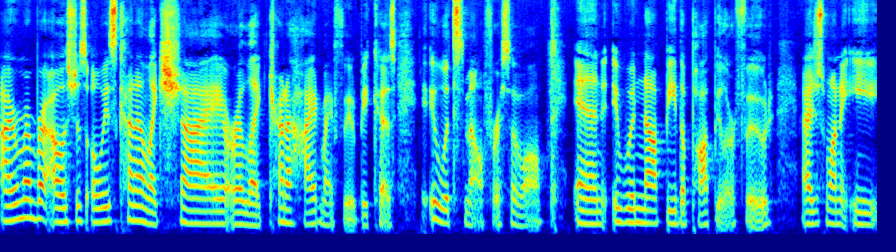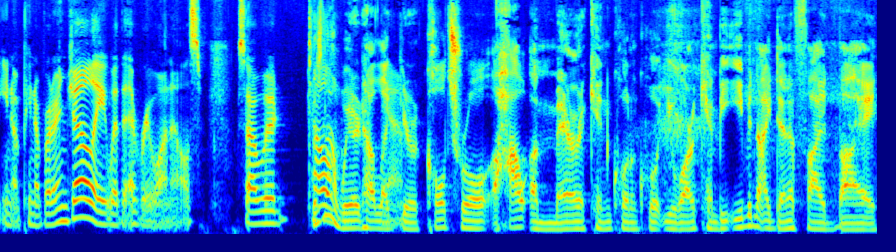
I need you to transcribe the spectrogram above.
I remember I was just always kind of like shy or like trying to hide my food because it would smell, first of all, and it would not be the popular food. I just want to eat, you know, peanut butter and jelly with everyone else. So I would tell. Isn't that weird how like yeah. your cultural, how American quote unquote you are can be even identified by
